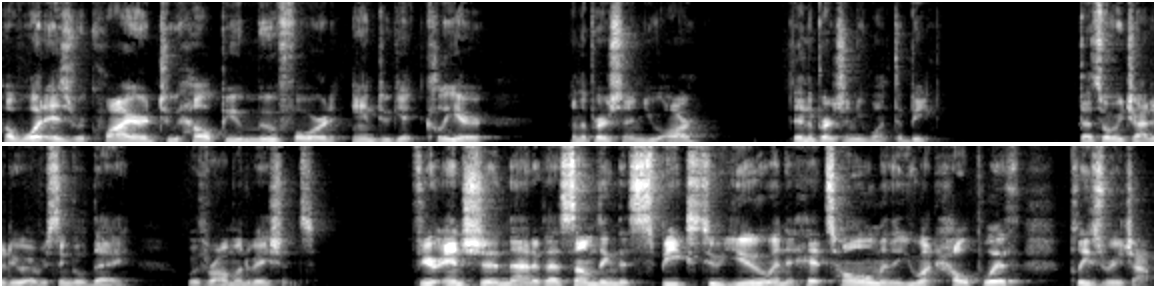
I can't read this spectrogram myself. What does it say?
of what is required to help you move forward and to get clear on the person you are and the person you want to be. That's what we try to do every single day with Raw Motivations. If you're interested in that, if that's something that speaks to you and it hits home and that you want help with, please reach out.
